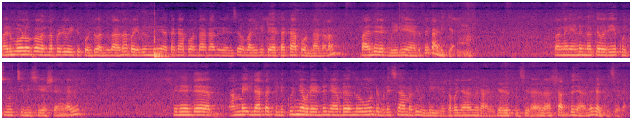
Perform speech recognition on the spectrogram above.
മരുമോളൊക്കെ വന്നപ്പോഴും വീട്ടിൽ കൊണ്ടുവന്നതാണ്. അപ്പോൾ ഇതിന്ന് ഏത്തക്കാപ്പം ഉണ്ടാക്കാമെന്ന് വിചാരിച്ചു അപ്പോൾ വൈകിട്ട് ഏത്തക്കാപ്പം ഉണ്ടാക്കണം. അപ്പോൾ അതിന്റെ ഒരു വീഡിയോ ഞാൻ എടുത്ത് കാണിക്കാം. അപ്പോൾ അങ്ങനെയാണ് ഇന്നത്തെ ഒരേ കൊച്ചു കൊച്ചു വിശേഷങ്ങൾ. പിന്നെ എന്റെ അമ്മയില്ലാത്ത കിളിക്കുഞ്ഞ് അവിടെയുണ്ട് ഞാൻ ഇവിടെ നിന്നുകൊണ്ട് വിളിച്ചാൽ മതി വിളി കേൾക്കാം. അപ്പോൾ ഞാനൊന്ന് കേൾപ്പിച്ചു തരാം. ആ ശബ്ദം ഞാനൊന്ന് കേൾപ്പിച്ച് തരാം.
